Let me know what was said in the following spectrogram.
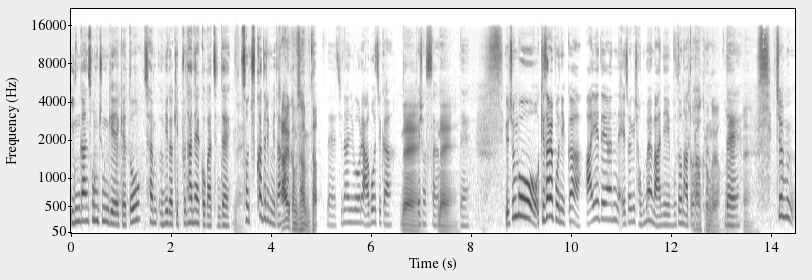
인간 송중기에게도 참 의미가 깊은 한 해일 것 같은데 네. 우선 축하드립니다. 아유 감사합니다. 네, 지난 6월에 아버지가 네. 되셨어요. 네. 네. 요즘 뭐 기사를 보니까 아이에 대한 애정이 정말 많이 묻어나더라고요. 아, 그런가요? 네. 네. 좀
